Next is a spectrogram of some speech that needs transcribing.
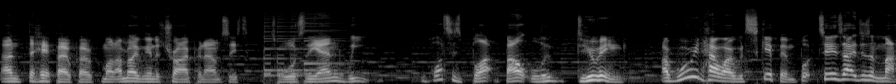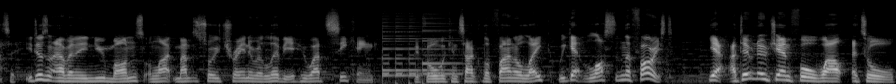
and the Hippo Pokemon. I'm not even going to try and pronounce it. Towards the end, we... What is Black Belt Luke doing? I worried how I would skip him, but turns out it doesn't matter. He doesn't have any new mons, unlike mandatory trainer Olivia who had Seaking. Before we can tackle the final lake, we get lost in the forest. Yeah, I don't know Gen 4 well at all.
